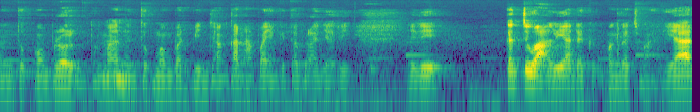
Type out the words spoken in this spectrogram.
untuk ngobrol teman Hmm. untuk memperbincangkan apa yang kita pelajari. Jadi kecuali ada pengecualian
